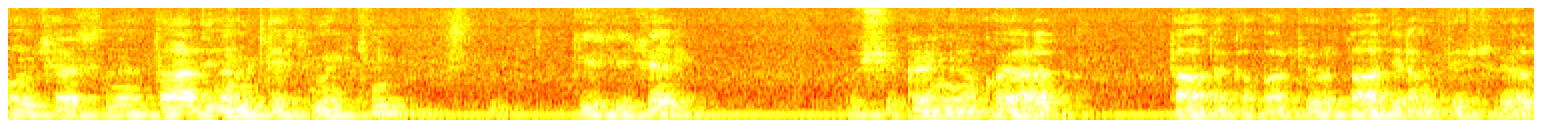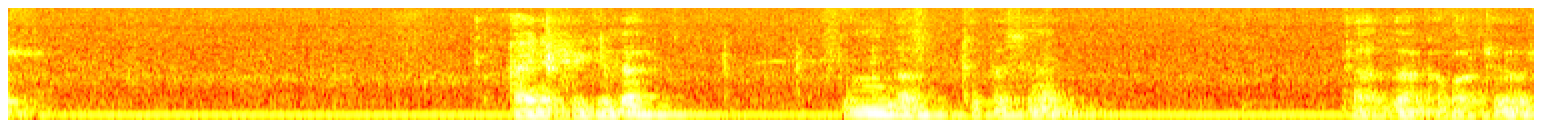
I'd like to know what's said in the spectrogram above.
Onun içerisine daha dinamikleştirmek için gizlice ışık rengine koyarak daha da kapatıyoruz, daha dinamikleştiriyoruz. Aynı şekilde bunun da tepesine biraz daha kapatıyoruz.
